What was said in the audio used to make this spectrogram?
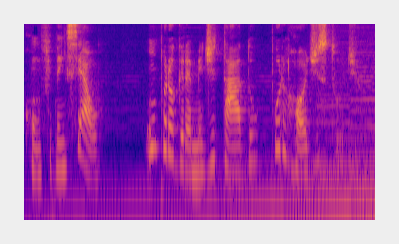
confidencial. Um programa editado por Rod Studio.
